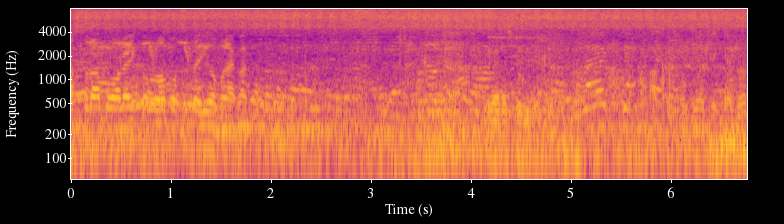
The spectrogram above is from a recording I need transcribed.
আসসালামু আলাইকুম রহমতুল্লাহি Diyos, ikaw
